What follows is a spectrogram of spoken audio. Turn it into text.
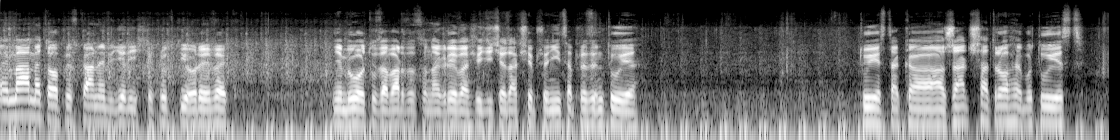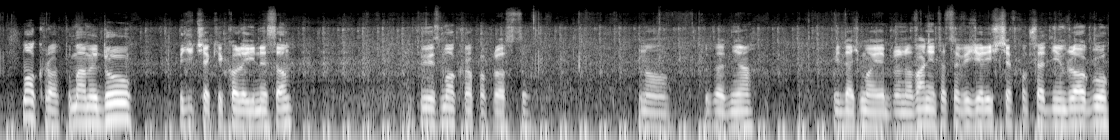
No i mamy to opryskane, widzieliście krótki orywek. Nie było tu za bardzo co nagrywać, widzicie tak się pszenica prezentuje. Tu jest taka rzadsza trochę, bo tu jest mokro. Tu mamy dół, widzicie jakie kolejny są. Tu jest mokro po prostu. No, tu za dnia widać moje bronowanie, to co widzieliście w poprzednim vlogu.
